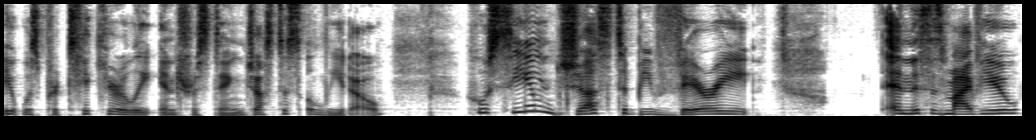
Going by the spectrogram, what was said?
it was particularly interesting. Justice Alito, who seemed just to be very and this is my view,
